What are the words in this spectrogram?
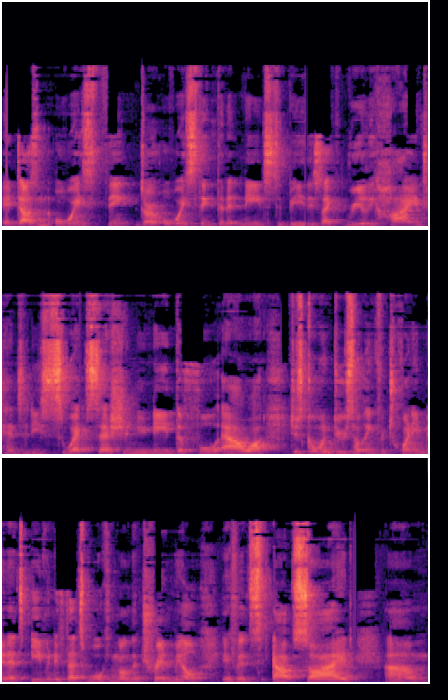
it doesn't always think, don't always think that it needs to be this like really high intensity sweat session. You need the full hour. Just go and do something for 20 minutes, even if that's walking on the treadmill, if it's outside, um,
